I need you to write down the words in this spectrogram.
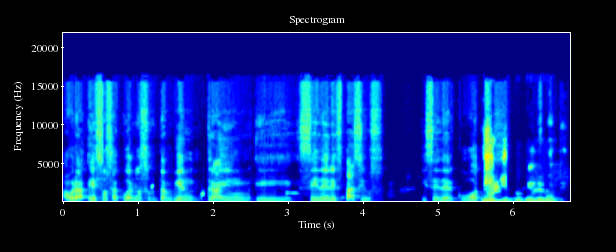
Ahora, esos acuerdos también traen eh, ceder espacios y ceder cuotas. Indiscutiblemente.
